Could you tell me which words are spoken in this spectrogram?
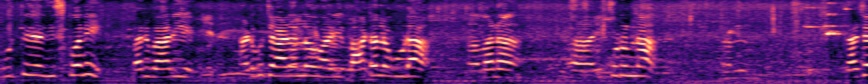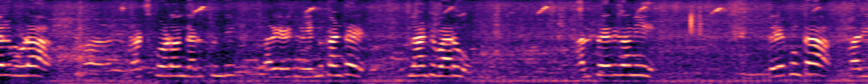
పూర్తిగా తీసుకొని మరి వారి అడుగుజాడల్లో వారి బాటలో కూడా మన ఇప్పుడున్న ప్రజలు కూడా నడుచుకోవడం జరుగుతుంది. మరి ఎందుకంటే ఇట్లాంటి వారు అల్పేరు కానీ లేకుండా మరి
